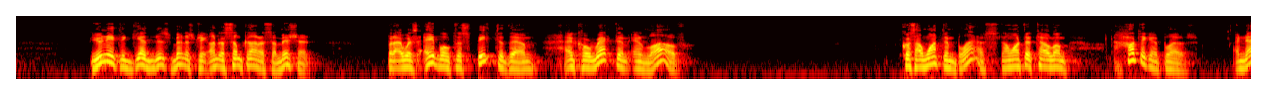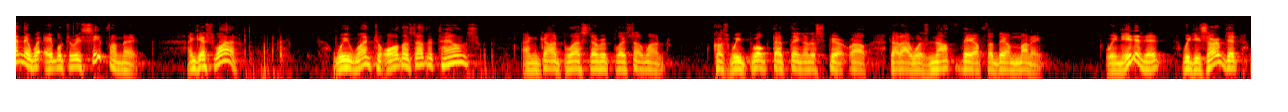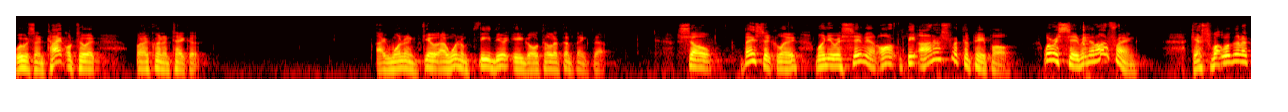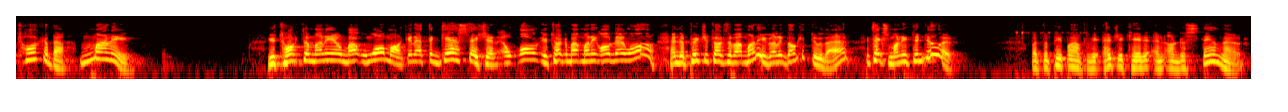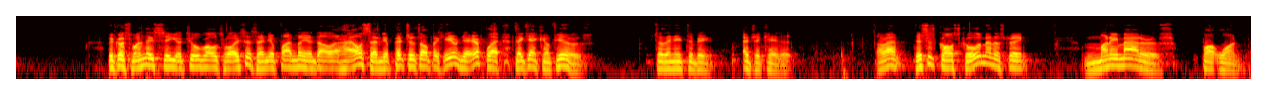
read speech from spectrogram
You need to get this ministry under some kind of submission. But I was able to speak to them and correct them in love. Because I want them blessed. I want to tell them how to get blessed. And then they were able to receive from me. And guess what? We went to all those other towns, and God blessed every place I went because we broke that thing in the spirit realm that I was not there for their money. We needed it, we deserved it, we was entitled to it, but I couldn't take it. I wouldn't give, I wouldn't feed their ego to let them think that. So basically, when you're receiving an offering, be honest with the people. We're receiving an offering. Guess what we're going to talk about? Money. You talk to money about Walmart, get at the gas station. and All, you talk about money all day long. And the preacher talks about money. You're going to, don't do that. It takes money to do it. But the people have to be educated and understand that. Because when they see your two Rolls Royces and your $5 million house and your pictures over here and your airplane, they get confused. So they need to be educated. All right, this is called School of Ministry Money Matters, Part 1.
